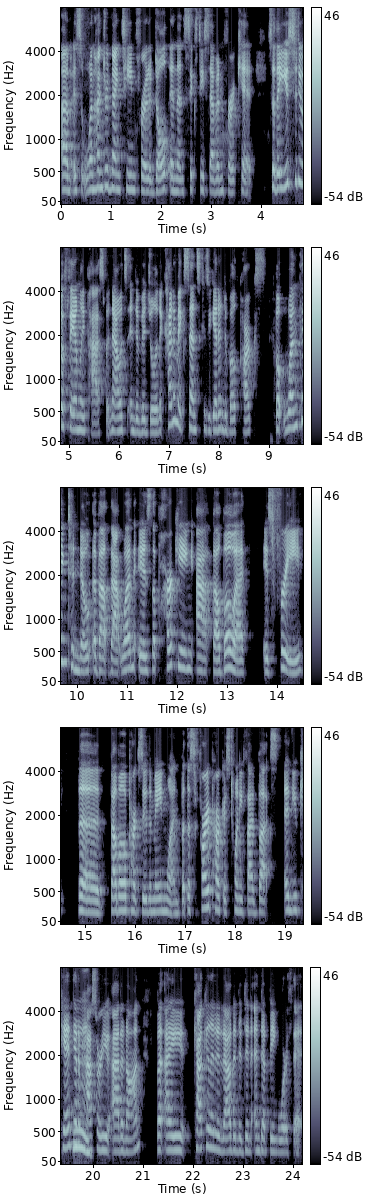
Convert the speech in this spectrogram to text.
Um, it's 119 for an adult and then 67 for a kid. So they used to do a family pass, but now it's individual, and it kind of makes sense because you get into both parks. But one thing to note about that one is the parking at Balboa is free, the Balboa Park Zoo, the main one, but the Safari Park is 25 bucks. And you can get Hmm. a pass where you add it on, but I calculated it out and it didn't end up being worth it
